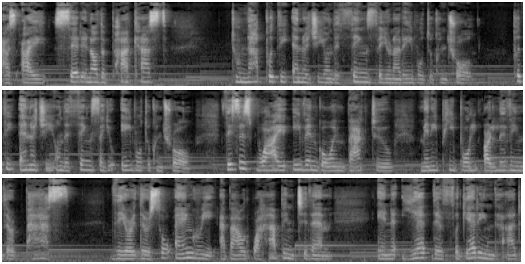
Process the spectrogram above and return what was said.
as I said in other podcasts, do not put the energy on the things that you're not able to control. Put the energy on the things that you're able to control. This is why, even going back to many people are living their past they're, they're so angry about what happened to them, and yet they're forgetting that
